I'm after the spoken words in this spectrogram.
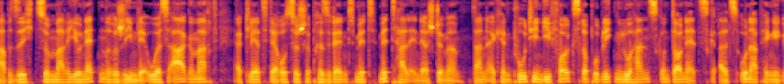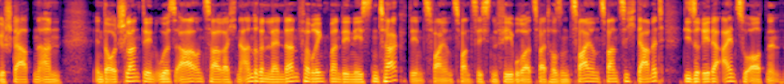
habe sich zum Marionettenregime der USA gemacht, erklärt der russische Präsident mit Metall in der Stimme. Dann erkennt Putin die Volksrepubliken Luhansk und Donetsk als unabhängige Staaten an. In Deutschland, den USA und zahlreichen anderen Ländern verbringt man den nächsten Tag, den 22. Februar 2022, damit, diese Rede einzuordnen.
